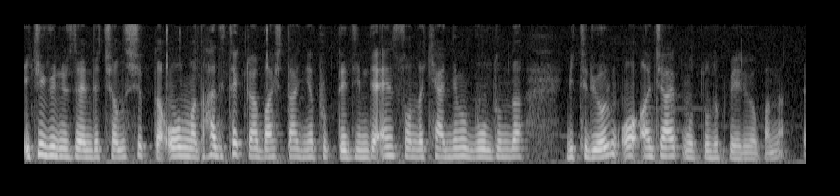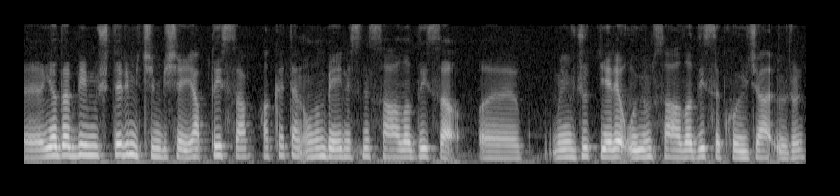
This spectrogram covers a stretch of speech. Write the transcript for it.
iki gün üzerinde çalışıp da olmadı, hadi tekrar baştan yapıp dediğimde en sonunda kendimi bulduğumda bitiriyorum. O acayip mutluluk veriyor bana. E, ya da bir müşterim için bir şey yaptıysam, hakikaten onun beğenisini sağladıysa, e, mevcut yere uyum sağladıysa koyacağı ürün,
